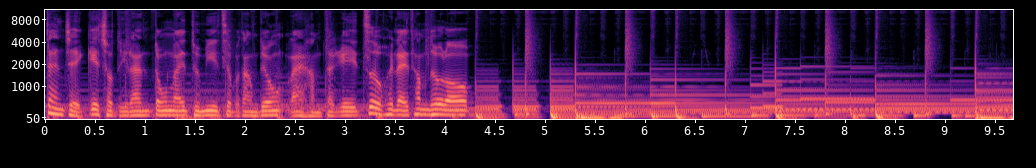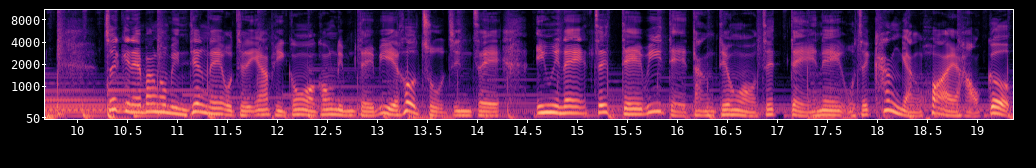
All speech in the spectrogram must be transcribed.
等者继续在咱 Don't Lie to Me 节目当中来和大家做回来探讨喽。最近的网络面顶呢，有一个影片讲哦，讲啉茶米的好处真多，因为呢，这茶米茶当中哦，这茶呢有这抗氧化的效果。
